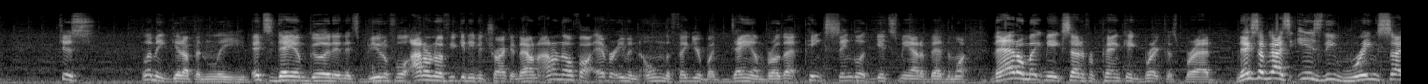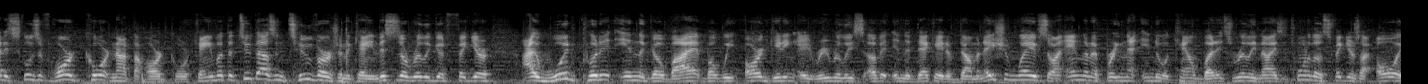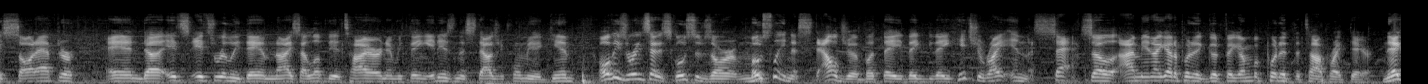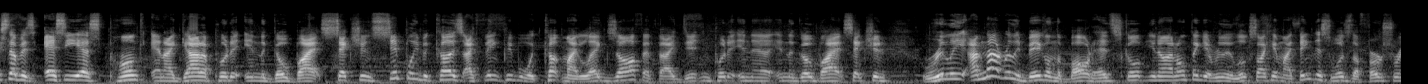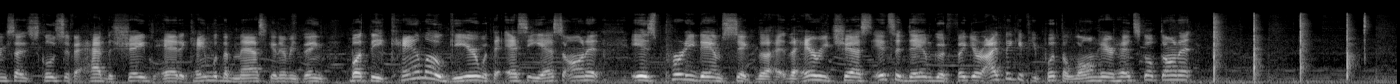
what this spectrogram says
just let me get up and leave. It's damn good and it's beautiful. I don't know if you can even track it down. I don't know if I'll ever even own the figure, but damn, bro, that pink singlet gets me out of bed in the morning. That'll make me excited for pancake breakfast, Brad. Next up, guys, is the ringside exclusive hardcore, not the hardcore Kane, but the 2002 version of Kane. This is a really good figure. I would put it in the go buy it, but we are getting a re-release of it in the Decade of Domination wave, so I am going to bring that into account, but it's really nice. It's one of those figures I always sought after, and uh, it's it's really damn nice. I love the attire and everything. It is nostalgic for me again. All these ringside exclusives are mostly nostalgia, but they they, they hit you right in the sack. So, I mean, I got to put it a good figure. I'm to put it at the top right there. Next up is SES Punk, and I got to put it in the go buy it section simply because I think people would cut my legs off if I didn't put it in the, in the go buy it section really, I'm not really big on the bald head sculpt. You know, I don't think it really looks like him. I think this was the first ringside exclusive. It had the shaved head. It came with the mask and everything. But the camo gear with the SES on it is pretty damn sick. The, the hairy chest, it's a damn good figure. I think if you put the long-haired head sculpt on it,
